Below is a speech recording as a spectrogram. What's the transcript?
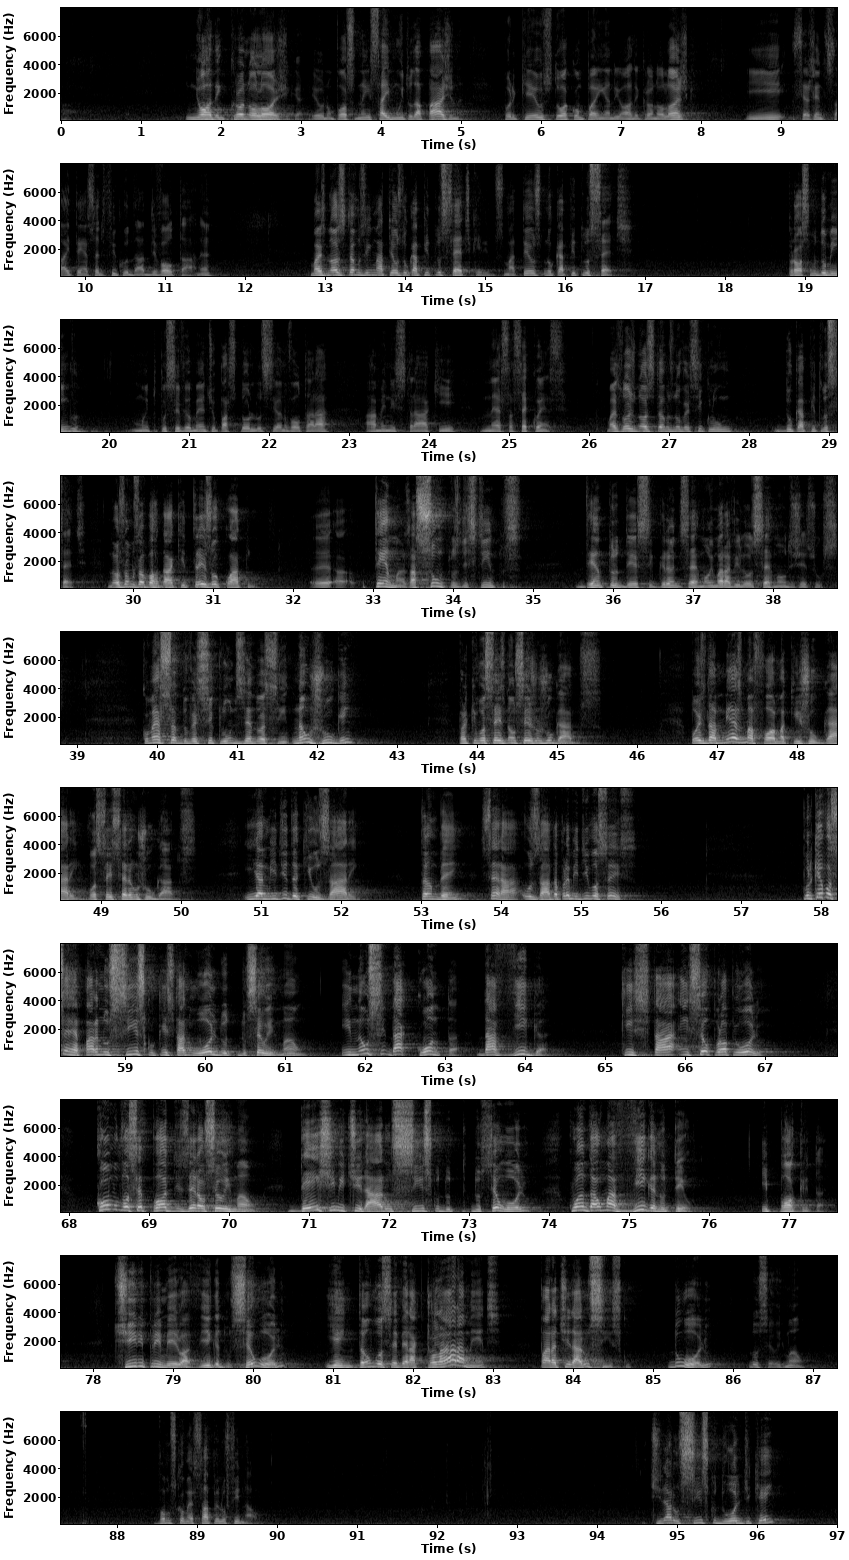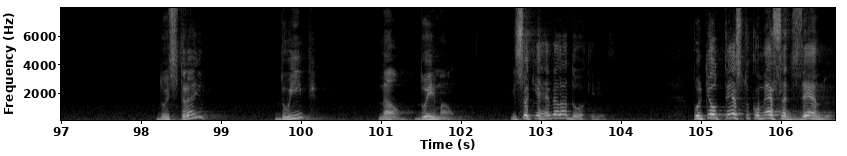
em ordem cronológica. Eu não posso nem sair muito da página, porque eu estou acompanhando em ordem cronológica e se a gente sai tem essa dificuldade de voltar, né? Mas nós estamos em Mateus no capítulo 7, queridos. Mateus no capítulo 7. Próximo domingo, muito possivelmente, o pastor Luciano voltará a ministrar aqui nessa sequência. Mas hoje nós estamos no versículo 1 do capítulo 7. Nós vamos abordar aqui três ou quatro é, temas, assuntos distintos dentro desse grande sermão e maravilhoso sermão de Jesus. Começa do versículo 1 dizendo assim: Não julguem para que vocês não sejam julgados. Pois da mesma forma que julgarem, vocês serão julgados. E a medida que usarem, também será usada para medir vocês. Porque você repara no cisco que está no olho do, do seu irmão e não se dá conta da viga que está em seu próprio olho? Como você pode dizer ao seu irmão: Deixe-me tirar o cisco do, do seu olho, quando há uma viga no teu. Hipócrita, tire primeiro a viga do seu olho, e então você verá claramente para tirar o cisco do olho do seu irmão. Vamos começar pelo final. Tirar o cisco do olho de quem? Do estranho? Do ímpio? Não, do irmão. Isso aqui é revelador, querido. Porque o texto começa dizendo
